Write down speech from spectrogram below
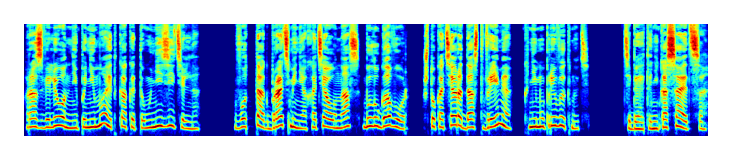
Разве ли он не понимает, как это унизительно? Вот так брать меня, хотя у нас был уговор, что котяра даст время к нему привыкнуть. Тебя это не касается.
